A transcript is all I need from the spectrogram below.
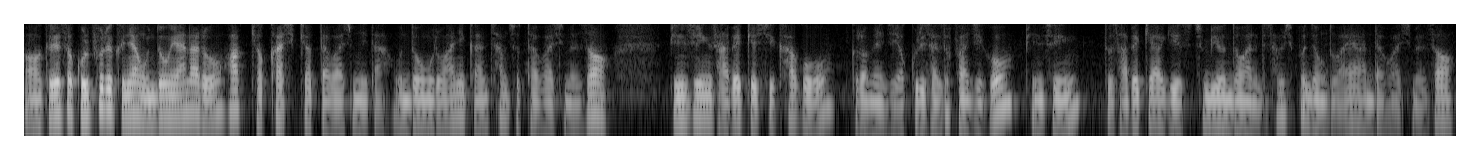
어, 그래서 골프를 그냥 운동의 하나로 확 격화시켰다고 하십니다. 운동으로 하니까 참 좋다고 하시면서 빈스윙 400개씩 하고 그러면 이제 옆구리 살도 빠지고 빈스윙 또 400개 하기 위해서 준비 운동하는데 30분 정도 해야 한다고 하시면서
